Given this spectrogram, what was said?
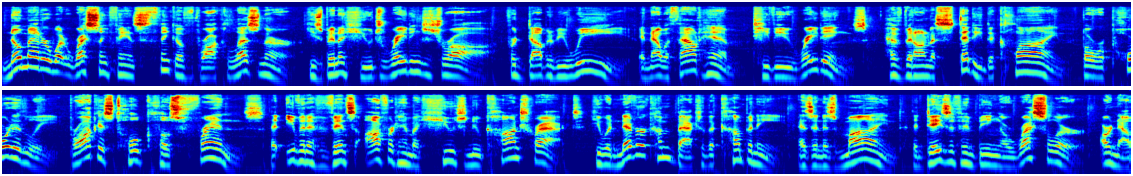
No matter what wrestling fans think of Brock Lesnar, he's been a huge ratings draw for WWE, and now without him, TV ratings have been on a steady decline. But reportedly, Brock has told close friends that even if Vince offered him a huge new contract, he would never come back to the company, as in his mind, the days of him being a wrestler are now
